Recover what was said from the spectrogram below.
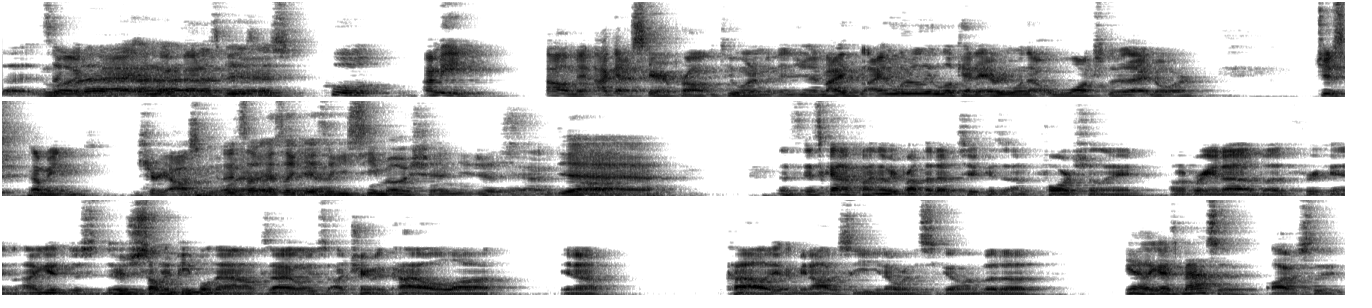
uh, It's like, looked whatever. back, and went I about his don't care. business. Cool. I mean, oh man, I got a staring problem too when I'm in the gym. I I literally look at everyone that walks through that door. Just I mean, curiosity. It's like it's like it's like you see motion, you just Yeah. yeah, yeah, yeah. It's, it's kind of funny that we brought that up too, because unfortunately, I'm gonna bring it up, but freaking, I get just there's so many people now because I always I train with Kyle a lot, you know. Kyle, I mean, obviously you know where this is going, but uh, yeah, that guy's massive, obviously,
